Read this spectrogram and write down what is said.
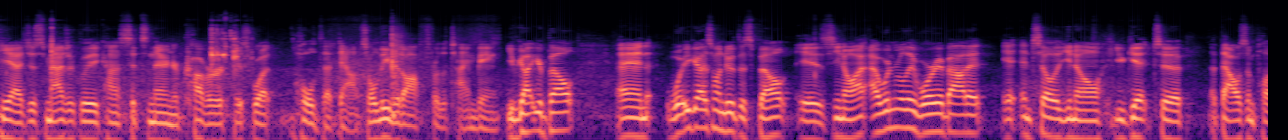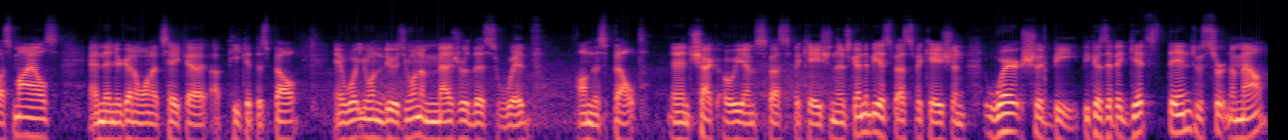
yeah, just magically kind of sits in there and your cover is what holds that down. So I'll leave it off for the time being. You've got your belt, and what you guys want to do with this belt is, you know, I, I wouldn't really worry about it until, you know, you get to a thousand plus miles, and then you're gonna wanna take a, a peek at this belt. And what you wanna do is you wanna measure this width on this belt and then check OEM specification. There's gonna be a specification where it should be because if it gets thin to a certain amount,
